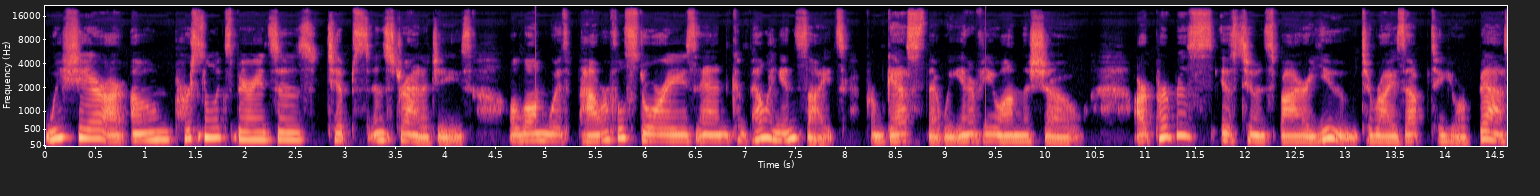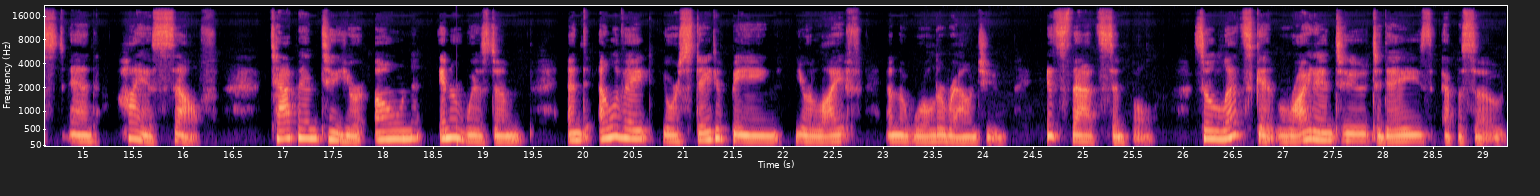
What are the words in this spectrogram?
we share our own personal experiences, tips, and strategies, along with powerful stories and compelling insights from guests that we interview on the show. Our purpose is to inspire you to rise up to your best and highest self. Tap into your own inner wisdom and elevate your state of being, your life, and the world around you. It's that simple. So let's get right into today's episode.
